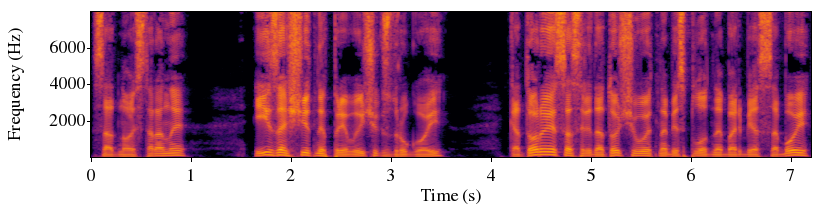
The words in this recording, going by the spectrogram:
с одной стороны и защитных привычек с другой, которые сосредоточивают на бесплодной борьбе с собой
